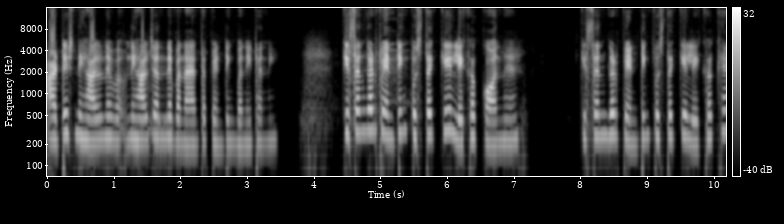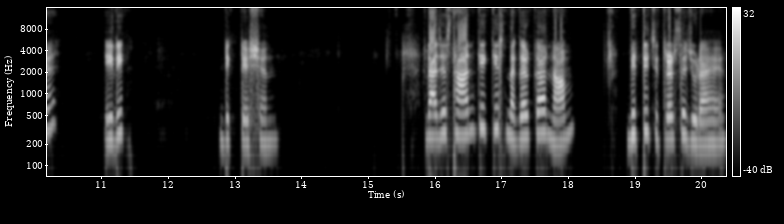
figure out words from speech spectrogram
आर्टिस्ट निहाल ने, निहाल चंद ने बनाया था पेंटिंग बनी ठनी किशनगढ़ पेंटिंग पुस्तक के लेखक कौन है? किशनगढ़ पेंटिंग पुस्तक के लेखक हैं? एरिक डिक्टेशन। राजस्थान के किस नगर का नाम भित्ति चित्र से जुड़ा है?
